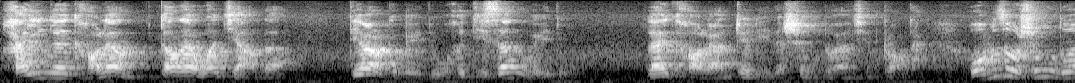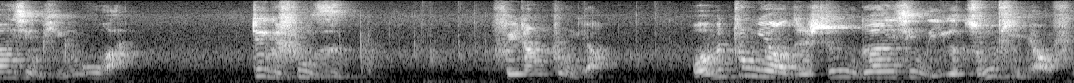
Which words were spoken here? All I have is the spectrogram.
还应该考量刚才我讲的第二个维度和第三个维度，来考量这里的生物多样性状态。我们做生物多样性评估啊，这个数字非常重要。我们重要的是生物多样性的一个总体描述。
